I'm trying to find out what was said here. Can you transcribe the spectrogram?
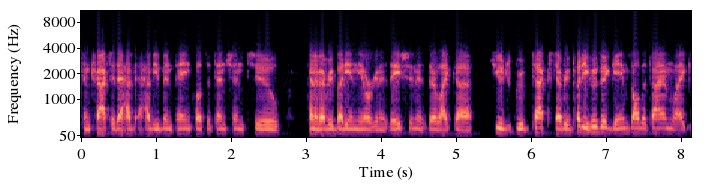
contracted. Have have you been paying close attention to kind of everybody in the organization? Is there like a huge group text everybody who's at games all the time? Like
